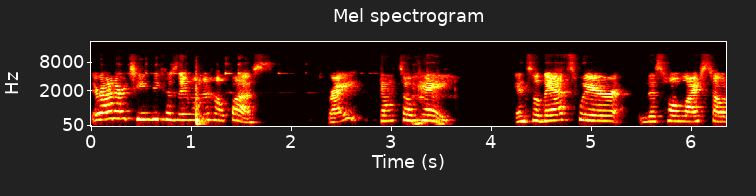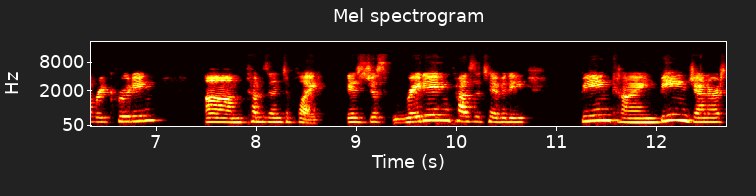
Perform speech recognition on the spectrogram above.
They're on our team because they want to help us, right? That's okay. And so that's where this whole lifestyle of recruiting um, comes into play is just radiating positivity, being kind, being generous.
